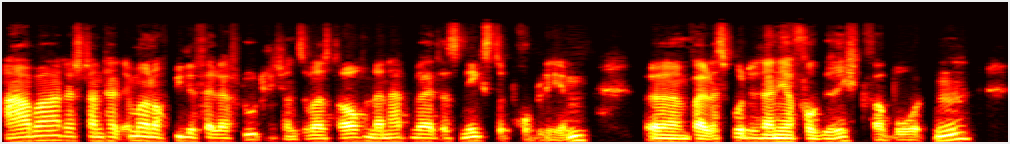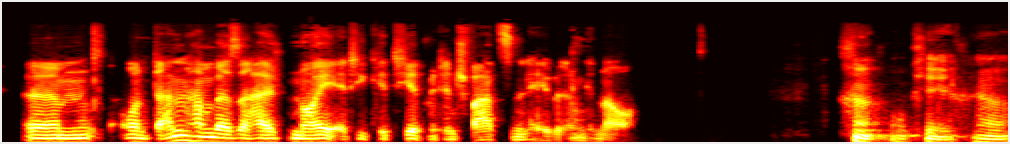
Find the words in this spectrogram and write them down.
Aber da stand halt immer noch Bielefelder Flutlicht und sowas drauf und dann hatten wir halt das nächste Problem, äh, weil das wurde dann ja vor Gericht verboten. Ähm, und dann haben wir sie halt neu etikettiert mit den schwarzen Labeln, genau. Okay, ja.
